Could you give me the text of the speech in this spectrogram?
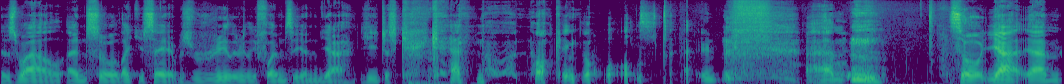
as well and so like you say it was really really flimsy and yeah he just kept knocking the walls down. Um so yeah um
